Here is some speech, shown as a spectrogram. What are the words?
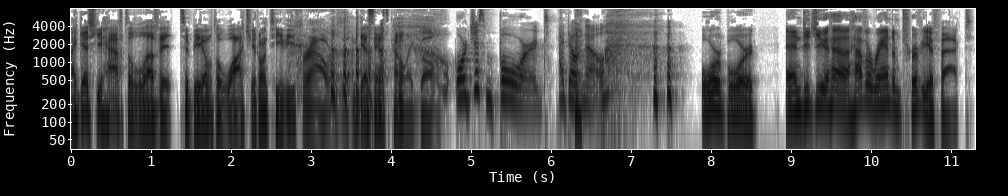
I guess you have to love it to be able to watch it on TV for hours. I'm guessing that's kind of like golf Or just bored. I don't know. or bored. And did you ha- have a random trivia fact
